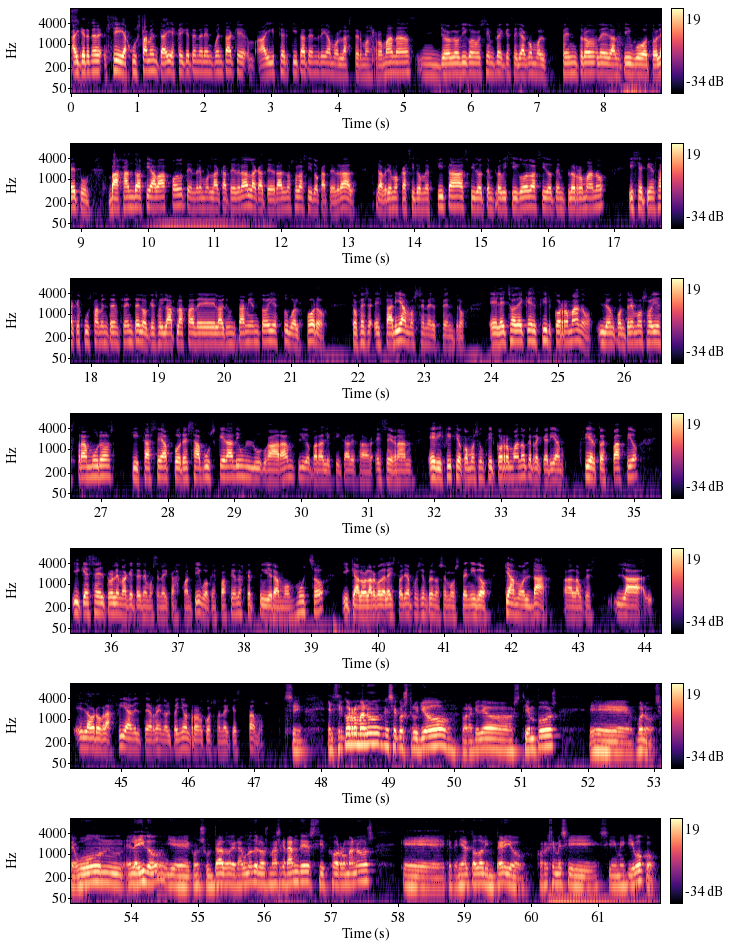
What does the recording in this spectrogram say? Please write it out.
hay que tener, sí, justamente ahí es que hay que tener en cuenta que ahí cerquita tendríamos las termas romanas. Yo lo digo siempre que sería como el centro del antiguo Toletum. Bajando hacia abajo tendremos la catedral. La catedral no solo ha sido catedral, ya veremos que ha sido mezquita, ha sido templo visigodo, ha sido templo romano y se piensa que justamente enfrente lo que es hoy la plaza del ayuntamiento y estuvo el foro. Entonces estaríamos en el centro. El hecho de que el circo romano lo encontremos hoy extramuros quizás sea por esa búsqueda de un lugar amplio para edificar ese gran edificio, como es un circo romano que requería cierto espacio y que ese es el problema que tenemos en el casco antiguo, que espacio no es que tuviéramos mucho y que a lo largo de la historia pues siempre nos hemos tenido que amoldar a lo que es la, la orografía del terreno, el peñón rocoso en el que estamos. Sí, el circo romano que se construyó por aquellos tiempos eh, bueno, según he leído y he consultado, era uno de los más grandes circos romanos que, tenía todo el imperio. Corrígeme si, me equivoco.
